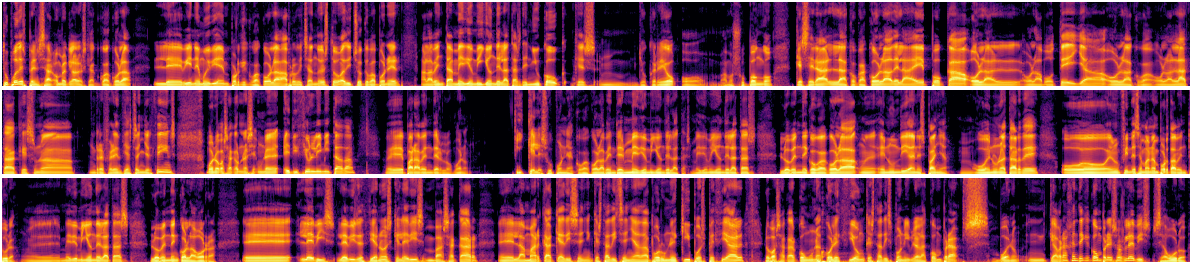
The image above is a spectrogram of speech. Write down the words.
Tú puedes pensar, hombre, claro, es que a Coca-Cola le viene muy bien porque Coca-Cola, aprovechando esto, ha dicho que va a poner a la venta medio millón de latas de New Coke, que es, mm, yo creo, o vamos, supongo, que será la Coca-Cola de la época, o la, o la botella, o la, o la lata, que es una referencia a Stranger Things. Bueno, va a sacar una, edición limitada eh, para venderlo. Bueno, ¿Y qué le supone a Coca-Cola vender medio millón de latas? Medio millón de latas lo vende Coca-Cola eh, en un día en España, mm, o en una tarde, o en un fin de semana en Portaventura. Eh, medio millón de latas lo venden con la gorra. Eh, Levis, Levis decía, no, es que Levis va a sacar la marca que, ha que está diseñada por un equipo especial, lo va a sacar con una colección que está disponible a la compra. bueno, mm, ¿que habrá gente que compre esos Levis? Seguro.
